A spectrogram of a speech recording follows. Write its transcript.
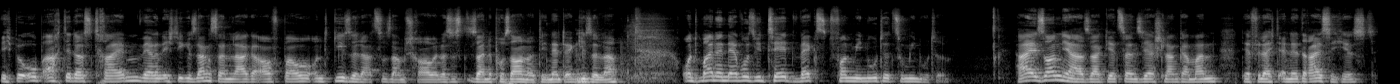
Ich beobachte das Treiben, während ich die Gesangsanlage aufbaue und Gisela zusammenschraube. Das ist seine Posaune, die nennt er Gisela. Und meine Nervosität wächst von Minute zu Minute. Hi Sonja, sagt jetzt ein sehr schlanker Mann, der vielleicht Ende 30 ist.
